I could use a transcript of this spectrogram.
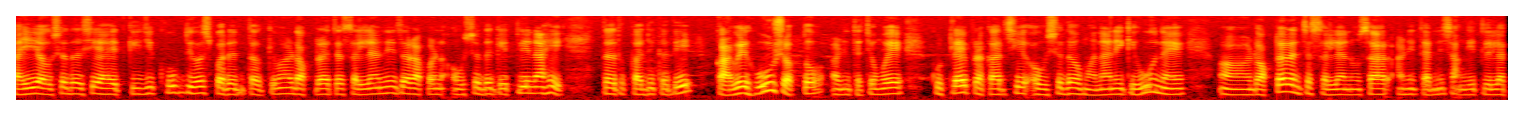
काही औषधं अशी आहेत की जी खूप दिवसपर्यंत किंवा डॉक्टराच्या सल्ल्याने जर आपण औषधं घेतली नाही तर कधीकधी कावीळ होऊ शकतो आणि त्याच्यामुळे कुठल्याही प्रकारची औषधं मनाने घेऊ नये. डॉक्टरांच्या सल्ल्यानुसार आणि त्यांनी सांगितलेला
